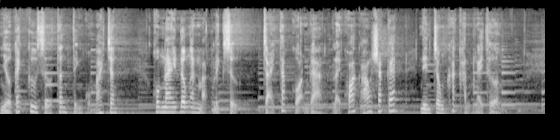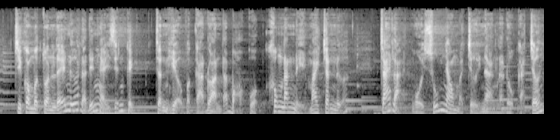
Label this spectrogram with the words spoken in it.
nhờ cách cư xử thân tình của Mai Trân. Hôm nay Đông ăn mặc lịch sự, trải tóc gọn gàng lại khoác áo jacket nên trông khác hẳn ngày thường. Chỉ còn một tuần lễ nữa là đến ngày diễn kịch, Trần Hiệu và cả đoàn đã bỏ cuộc không năn nỉ Mai Trân nữa, trái lại ngồi súm nhau mà chửi nàng là đồ cả trớn.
